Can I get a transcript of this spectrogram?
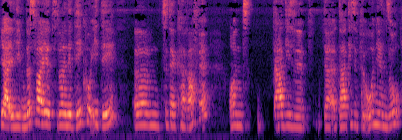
Ja, ihr Lieben, das war jetzt meine Deko-Idee ähm, zu der Karaffe. Und da diese, da, da diese Päonien so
